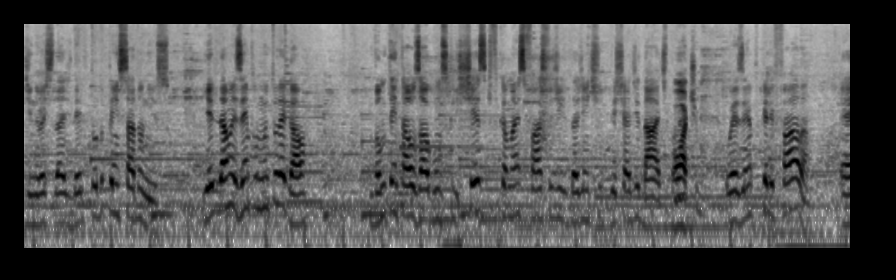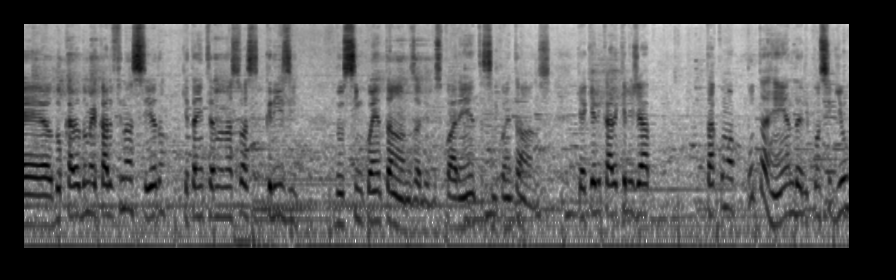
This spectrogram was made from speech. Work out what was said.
de universidade dele todo pensado nisso. E ele dá um exemplo muito legal vamos tentar usar alguns clichês que fica mais fácil de, da gente deixar didático. Né? Ótimo. O exemplo que ele fala é do cara do mercado financeiro que está entrando na sua crise dos 50 anos ali, dos 40, 50 anos. Que é aquele cara que ele já está com uma puta renda, ele conseguiu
